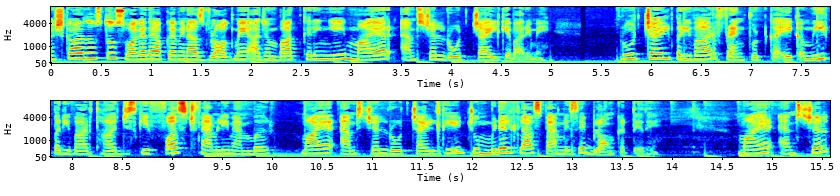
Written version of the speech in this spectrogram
नमस्कार दोस्तों, स्वागत है आपका विनाश ब्लॉग में। आज हम बात करेंगे मायर एम्स्टल रोड चाइल्ड के बारे में। रोड चाइल्ड परिवार फ्रैंकफुट का एक अमीर परिवार था, जिसके first family member Mayer Amschel road child थे, जो मिडिल क्लास फैमिली से बिलोंग करते थे। मायर एम्स्टल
